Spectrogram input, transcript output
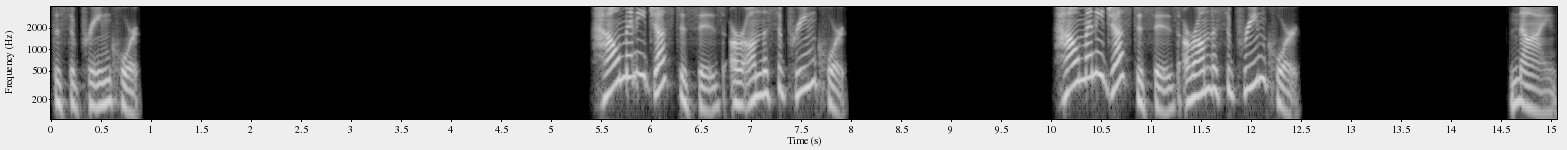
The Supreme Court. How many justices are on the Supreme Court? How many justices are on the Supreme Court? Nine.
